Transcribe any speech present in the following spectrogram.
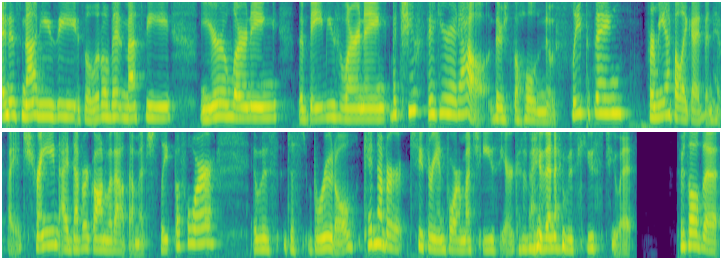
And it's not easy, it's a little bit messy. You're learning, the baby's learning, but you figure it out. There's the whole no sleep thing. For me, I felt like I had been hit by a train. I'd never gone without that much sleep before. It was just brutal. Kid number two, three, and four, much easier because by then I was used to it. There's all the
